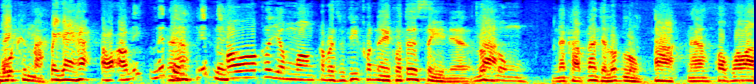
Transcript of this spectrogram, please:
บูตขึ้นมาเป็นไงฮะเอาเอานิดนิดหนึ่งนะนิดหนึ่ง เขาก็ยังมองกำไรสุทธิในควอเตอร์สี่เนี่ยลดลงนะครับน่าจะลดลงอ่านะเพราะเพราะว่า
